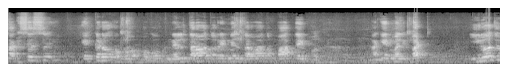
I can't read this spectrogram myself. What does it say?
సక్సెస్ ఎక్కడో ఒక ఒక నెల తర్వాత రెండు నెలల తర్వాత పాత అయిపోతుంది అగైన్ మళ్ళీ బట్ ఈరోజు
